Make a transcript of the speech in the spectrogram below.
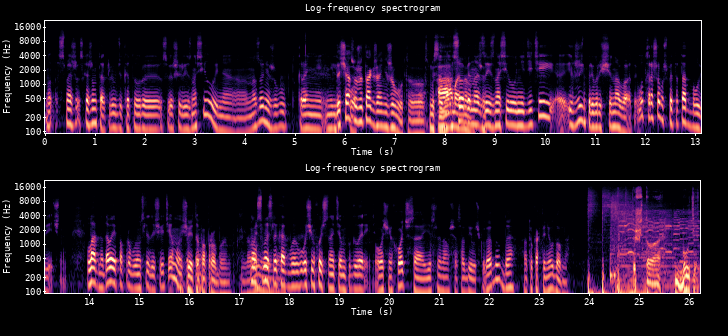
Ну, скажем так, люди, которые совершили изнасилование, на зоне живут крайне нелегко. Да сейчас уже так же они живут, э, в смысле а особенно за изнасилование детей, э, их жизнь превращена в ад. вот хорошо бы, чтобы этот ад был вечным. Ладно, давай попробуем следующую тему. Что это попробуем? Давай, ну, в смысле, да. как бы очень хочется на тему поговорить. Очень хочется, если нам сейчас отбивочку дадут, да, а то как-то неудобно. Что будет?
